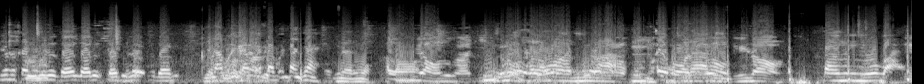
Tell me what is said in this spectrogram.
ဒီမှာကလေးဒါဒါဒါဒါဒါလာပါလာပါလာပါတန်ကြနေတော့ခလောင်းရအောင်လို့ကဒီဒီမှာခလောင်းဒီမှာအဲ့ပေါ်လာဒီဆောင်တန်နေရောပါဒီ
